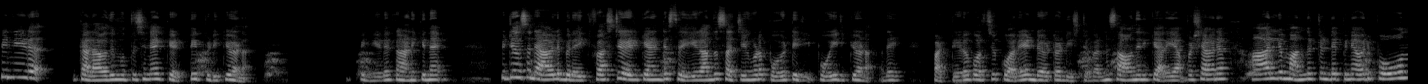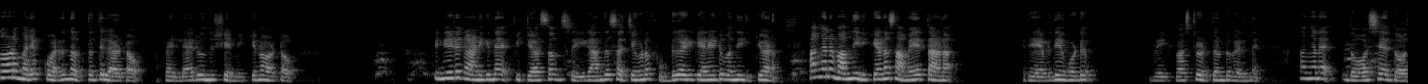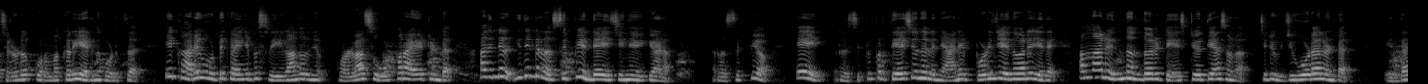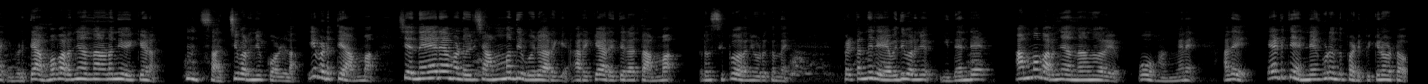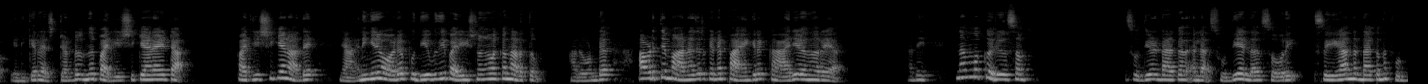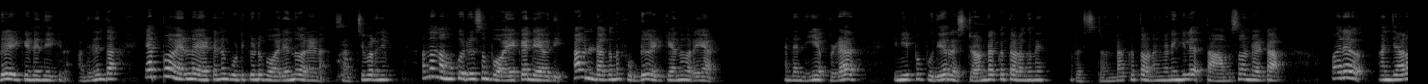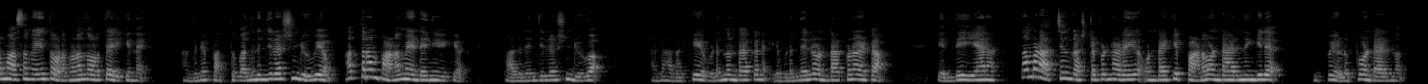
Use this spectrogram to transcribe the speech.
പിന്നീട് കലാവതി മുത്തച്ഛനെ കെട്ടിപ്പിടിക്കുകയാണ്. പിന്നീട് കാണിക്കുന്ന പിറ്റേ ദിവസം രാവിലെ ബ്രേക്ക്ഫാസ്റ്റ് കഴിക്കാനായിട്ട് ശ്രീകാന്ത് സച്ചിയും കൂടെ പോയിട്ട് പോയിരിക്കുകയാണ് അതെ പട്ടിയുടെ കുറച്ച് കുരയുണ്ട് കേട്ടോ ഡിസ്റ്റർബൻസ് ആവുന്ന എനിക്കറിയാം. പക്ഷെ അവന് ആരെങ്കിലും വന്നിട്ടുണ്ട് പിന്നെ അവർ പോകുന്നോളം വരെ കുര നിർത്തത്തില്ല കേട്ടോ. അപ്പൊ എല്ലാവരും ഒന്ന് ക്ഷമിക്കണം കേട്ടോ. പിന്നീട് കാണിക്കുന്ന പിറ്റേ ദിവസം ശ്രീകാന്ത് സച്ചിയും കൂടെ ഫുഡ് കഴിക്കാനായിട്ട് വന്നിരിക്കുകയാണ് അങ്ങനെ വന്നിരിക്കുന്ന സമയത്താണ് രേവതി അങ്ങോട്ട് ബ്രേക്ക്ഫാസ്റ്റ് എടുത്തുകൊണ്ട് വരുന്നത് അങ്ങനെ ദോശ ദോശയുടെ കുറുമക്കറി ആയിരുന്നു കൊടുത്തത്. ഈ കറി കൂട്ടി കഴിഞ്ഞപ്പോൾ ശ്രീകാന്ത് പറഞ്ഞു കൊള്ളാം സൂപ്പർ ആയിട്ടുണ്ട്. അതിന്റെ ഇതിന്റെ റെസിപ്പി എന്താ ചേച്ചിന്ന് ചോദിക്കുകയാണ്. റെസിപ്പിയോ ഏയ് റെസിപ്പി പ്രത്യേകിച്ചൊന്നുമില്ല. ഞാൻ എപ്പോഴും ചെയ്യുന്ന പോലെ ചെയ്തേ. എന്നാലും ഇന്ന് എന്തോ ഒരു ടേസ്റ്റ് വ്യത്യാസമുണ്ട്. ഇച്ചിരി രുചി കൂടുതലുണ്ട്. എന്താ ഇവിടുത്തെ അമ്മ പറഞ്ഞു തന്നാണെന്ന് ചോദിക്കണം സച്ചി പറഞ്ഞു കൊള്ളാം. ഇവിടുത്തെ അമ്മ. പക്ഷെ നേരം വേണ്ട ഒരു ചമ്മതി പോലും അറിയ അറിയിക്കാൻ അറിയത്തില്ലാത്ത അമ്മ റെസിപ്പി പറഞ്ഞു കൊടുക്കുന്നേ. പെട്ടെന്ന് രേവതി പറഞ്ഞു ഇതെന്റെ അമ്മ പറഞ്ഞു തന്നാന്ന് പറയും. ഓ അങ്ങനെ. അതെ എടുത്ത് എന്നെയും കൂടെ ഒന്ന് പഠിപ്പിക്കണം കേട്ടോ എനിക്ക് റെസ്റ്റോറന്റിൽ ഒന്ന് പരീക്ഷിക്കാനായിട്ടാ. പരീക്ഷിക്കാൻ അതെ. ഞാനിങ്ങനെ ഓരോ പുതിയ പുതിയ പരീക്ഷണങ്ങളൊക്കെ നടത്തും. അതുകൊണ്ട് അവിടുത്തെ മാനേജർക്ക് എന്നെ ഭയങ്കര കാര്യമെന്നറിയാം അതെ നമുക്കൊരു ദിവസം സുതി ഉണ്ടാക്കുന്ന അല്ല സുതി അല്ല സോറി ശ്രീകാന്ത് ഉണ്ടാക്കുന്ന ഫുഡ് കഴിക്കേണ്ടതെന്ന് ചോദിക്കണം അതിനെന്താ എപ്പോൾ വേണമല്ലോ ഏട്ടനും കൂട്ടിക്കൊണ്ട് പോരെന്ന് പറയണം. സച്ചി പറഞ്ഞു എന്നാൽ നമുക്കൊരു ദിവസം പോയേക്കാൻ രേവതി. അവൻ ഉണ്ടാക്കുന്ന ഫുഡ് കഴിക്കാന്ന് പറയാം. അല്ല നീ എപ്പോഴാ ഇനിയിപ്പോൾ പുതിയ റെസ്റ്റോറന്റ് ഒക്കെ തുടങ്ങുന്നേ? റെസ്റ്റോറന്റ് ഒക്കെ തുടങ്ങണമെങ്കിൽ താമസം ഉണ്ട് കേട്ടാ ഒരു അഞ്ചാറ് മാസം കഴിഞ്ഞ് തുടങ്ങണം എന്ന് ഓർത്തായിരിക്കുന്നേ അതിന് പത്ത് പതിനഞ്ച് ലക്ഷം രൂപയാവും അത്രയും പണം വേണ്ടേന്ന് ചോദിക്കുക പതിനഞ്ച് ലക്ഷം രൂപ. അല്ല അതൊക്കെ എവിടെ നിന്ന് ഉണ്ടാക്കണം? എവിടെ നിന്നെങ്കിലും ഉണ്ടാക്കണം ഏട്ടാ? എന്ത് ചെയ്യാനാ? നമ്മുടെ അച്ഛൻ കഷ്ടപ്പെട്ട് ഉണ്ടാക്കിയ പണം ഉണ്ടായിരുന്നെങ്കിൽ ഇപ്പൊ എളുപ്പമുണ്ടായിരുന്നു.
